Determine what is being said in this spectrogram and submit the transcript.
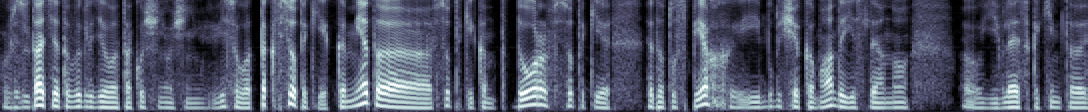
В результате это выглядело так очень-очень весело. Так все-таки Комета, все-таки Контадор, все-таки этот успех и будущее команды, если оно э, является каким-то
